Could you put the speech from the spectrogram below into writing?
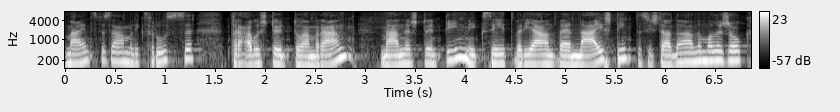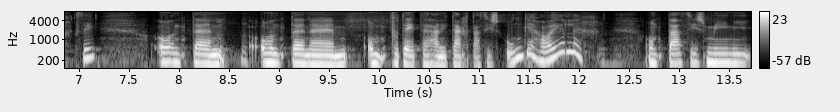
Gemeinsversammlung draussen. Die Frauen stehen hier am Rand, die Männer stehen drin. Man sieht, wer Ja und wer Nein stimmt. Das war dann auch noch mal ein Schock. Gewesen. Und dann, und dann, ähm, und von dort habe ich gedacht, das ist ungeheuerlich. Und das ist meine,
